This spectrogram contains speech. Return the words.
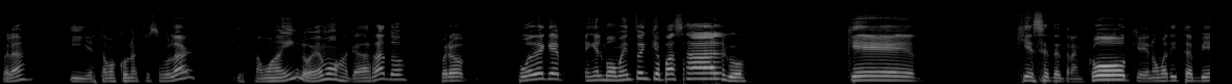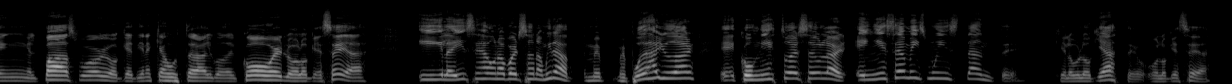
¿verdad? Y estamos con nuestro celular y estamos ahí, lo vemos a cada rato, pero puede que en el momento en que pasa algo que que se te trancó, que no metiste bien el password o que tienes que ajustar algo del cover o lo que sea. Y le dices a una persona, mira, ¿me, puedes ayudar eh, con esto del celular? En ese mismo instante que lo bloqueaste o lo que sea,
